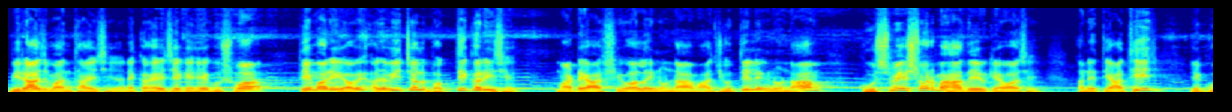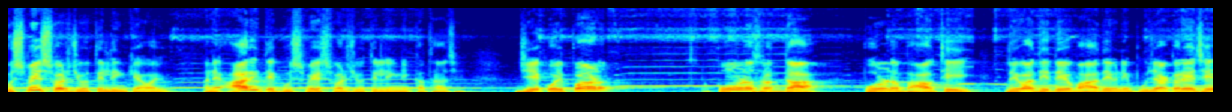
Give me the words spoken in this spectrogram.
બિરાજમાન થાય છે અને કહે છે કે, હે ઘુષ્મા તે મારી અવિ, અવિચલ ભક્તિ કરી છે. માટે આ શિવાલયનું નામ, આ જ્યોતિર્લિંગનું નામ ઘુષ્મેશ્વર મહાદેવ કહેવાશે અને ત્યાંથી જ એ ઘુષ્મેશ્વર જ્યોતિર્લિંગ કહેવાયું. અને આ રીતે ઘુષ્મેશ્વર જ્યોતિર્લિંગની કથા છે. જે કોઈ પણ પૂર્ણ શ્રદ્ધા, પૂર્ણ ભાવથી દેવાધિદેવ મહાદેવની પૂજા કરે છે,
